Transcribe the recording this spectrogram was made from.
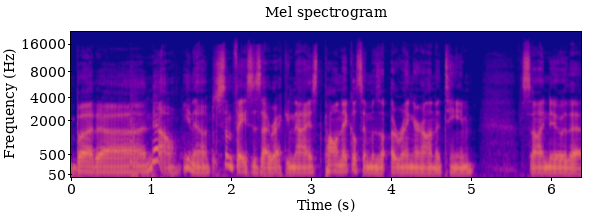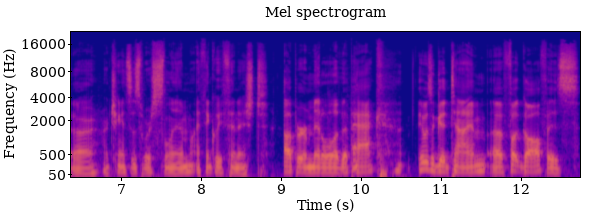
But uh, no, you know, just some faces I recognized. Paul Nicholson was a ringer on the team, so I knew that our, our chances were slim. I think we finished upper middle of the pack. It was a good time. Uh, foot golf is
